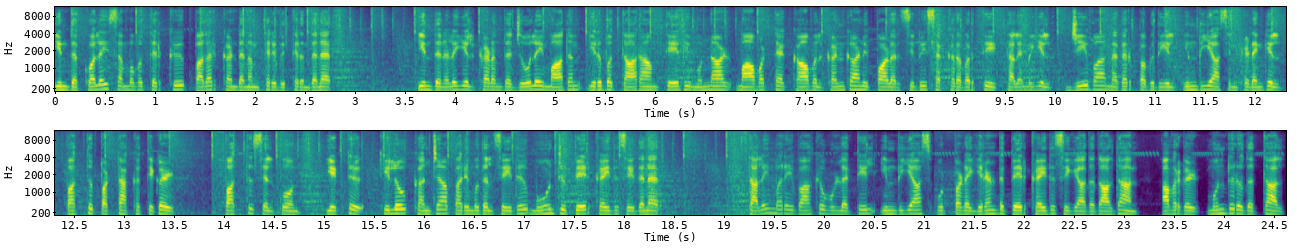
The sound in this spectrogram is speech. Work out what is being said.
இந்த கொலை சம்பவத்திற்கு பலர் கண்டனம் தெரிவித்திருந்தனர். இந்த நிலையில் கடந்த ஜூலை மாதம் இருபத்தாறாம் தேதி முன்னாள் மாவட்ட காவல் கண்காணிப்பாளர் சிபி சக்கரவர்த்தி தலைமையில் ஜீவா நகர் பகுதியில் இந்தியாசின் கிடங்கில் பத்து பட்டாக்கத்திகள் பத்து செல்போன் எட்டு கிலோ கஞ்சா பறிமுதல் செய்து மூன்று பேர் கைது செய்தனர். தலைமறைவாக உள்ள டில் இந்தியாஸ் உட்பட இரண்டு பேர் கைது செய்யாததால்தான் அவர்கள் முன்விரோதத்தால்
